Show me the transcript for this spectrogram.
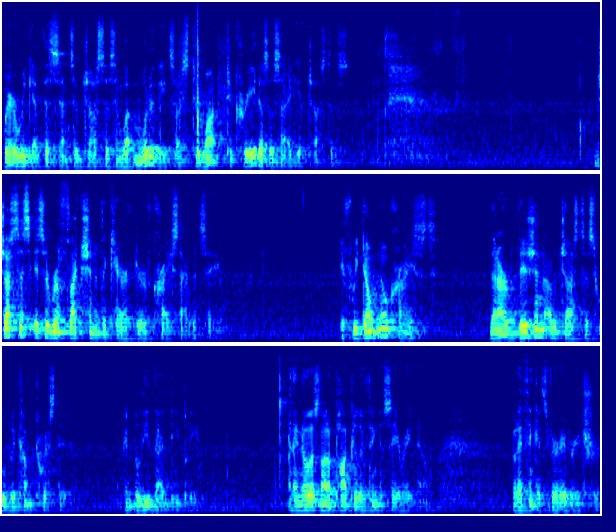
where we get this sense of justice and what motivates us to want to create a society of justice. Justice is a reflection of the character of Christ, I would say. If we don't know Christ, then our vision of justice will become twisted. I believe that deeply. And I know that's not a popular thing to say right now, but I think it's very, very true.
